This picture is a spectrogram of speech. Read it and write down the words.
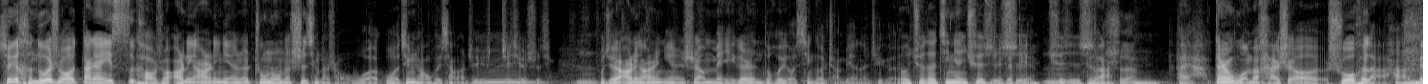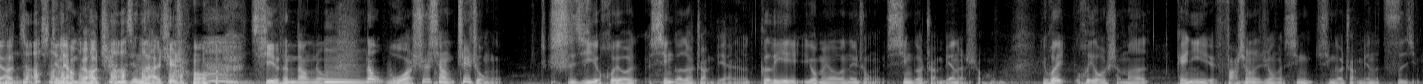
所以很多时候大家一思考说二零二零年的种种的事情的时候，我我经常会想到这这些事情。嗯我觉得二零二零年是让每一个人都会有性格转变的这个。我觉得今年确实是这个点，确实是对吧是的，嗯哎呀，但是我们还是要说回来哈，不要尽量不要沉浸在这种 气氛当中。嗯，那我是像这种时机会有性格的转变，格力有没有那种性格转变的时候？你会会有什么给你发生了这种性性格转变的刺激吗？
